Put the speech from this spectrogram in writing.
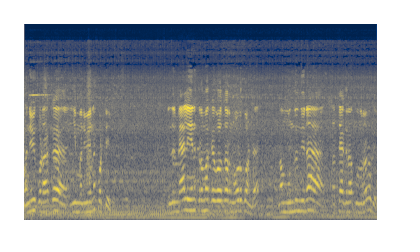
ಮನವಿ ಕೊಡಾಕ ಈ ಮನವಿಯನ್ನು ಕೊಟ್ಟಿದ್ವಿ. ಇದ್ರ ಮೇಲೆ ಏನು ಕ್ರಮ ಕೈಗೊಳ್ತಾರೆ ನೋಡಿಕೊಂಡು ನಾವು ಮುಂದಿನ ದಿನ ಸತ್ಯಾಗ್ರಹ ಕುಂದ್ರೋದು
